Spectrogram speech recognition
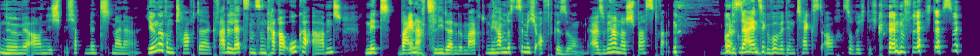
Nö, mir auch nicht. Ich habe mit meiner jüngeren Tochter gerade letztens einen Karaoke-Abend mit Weihnachtsliedern gemacht und wir haben das ziemlich oft gesungen. Also wir haben da Spaß dran. gut, gut, ist der einzige, wo wir den Text auch so richtig können, vielleicht deswegen.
